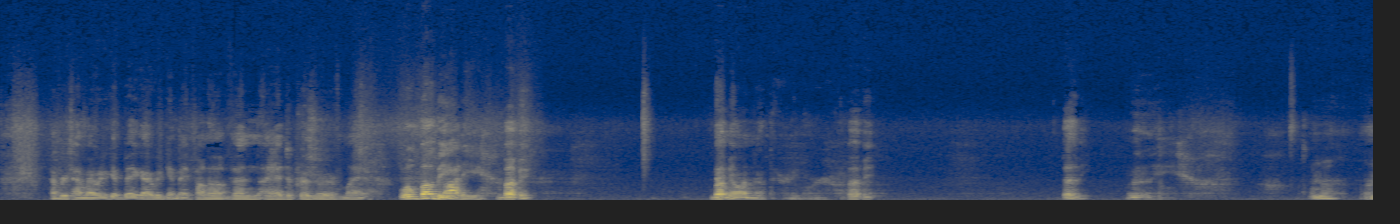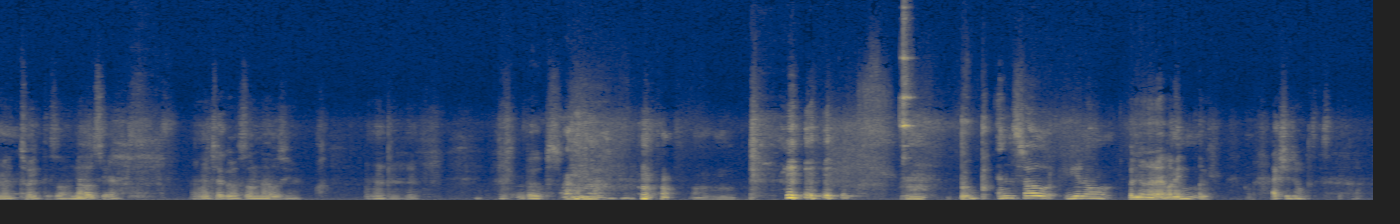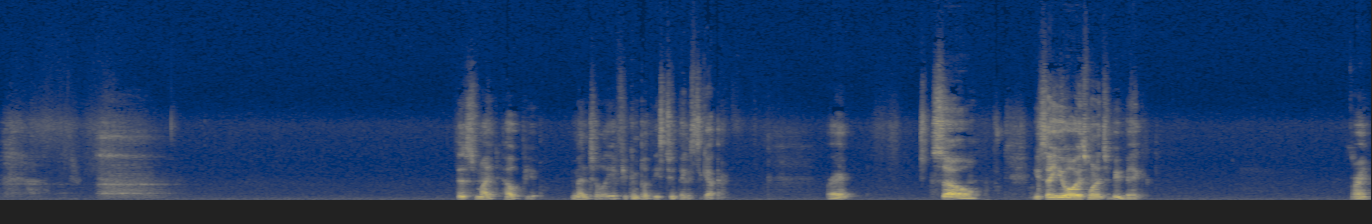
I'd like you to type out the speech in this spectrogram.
every time I would get big I would get made fun of and I had to preserve my Well, Bubby. body. Bubby. But Bubby. no, I'm not there anymore. Bubby. Bubby. Really? I'm gonna, I'm gonna tweak this little nose here. I'm gonna tickle this little nose here. I'm gonna do here. Boops. Boop. and so, you know, But no, no, no. Let me, let me actually don't. this might help you mentally if you can put these two things together. Right? So, you say you always wanted to be big. Right?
